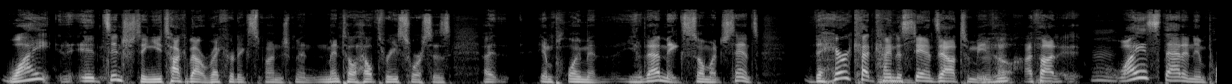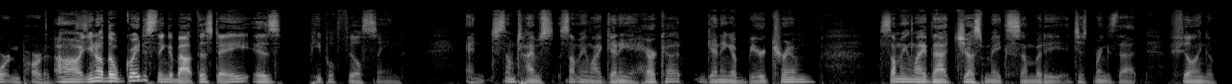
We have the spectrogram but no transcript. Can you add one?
Why? It's interesting. You talk about record expungement, mental health resources, uh, employment. You know that makes so much sense. The haircut kind of stands out to me, though. I thought, why is that an important part of it? Uh, you know, the greatest thing about this day is people feel seen. And sometimes something like getting a haircut, getting a beard trim, something like that just makes somebody, it just brings that feeling of,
